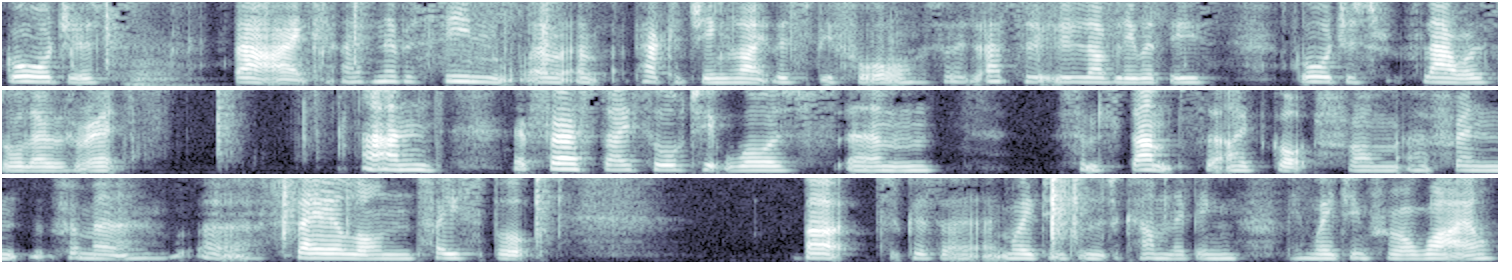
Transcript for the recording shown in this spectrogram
gorgeous bag. I've never seen a, a, packaging like this before. So it's absolutely lovely with these gorgeous flowers all over it. And at first I thought it was um, some stamps that I'd got from a friend, from a, a sale on Facebook. But because I'm waiting for them to come, they've been, been waiting for a while.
